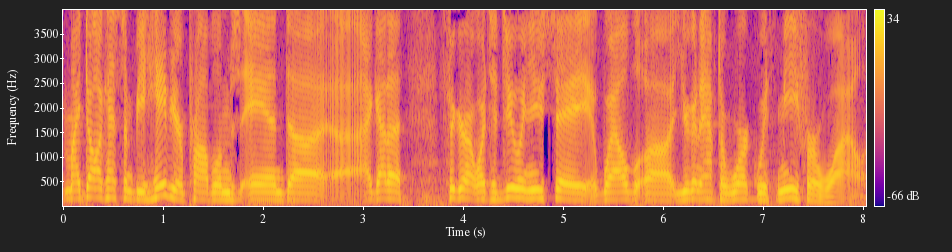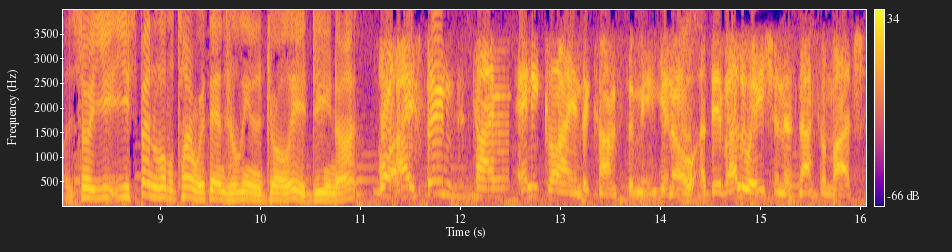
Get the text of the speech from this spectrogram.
I, "My dog has some behavior problems, and uh, I got to figure out what to do." And you say, "Well, uh, you're going to have to work with me for a while." So you, you spend a little time with Angelina Jolie, do you not? Well, I spend time any client that comes to me. You know, the evaluation is not so much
